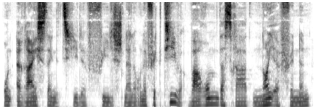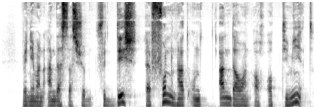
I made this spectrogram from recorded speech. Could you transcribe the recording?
und erreichst deine Ziele viel schneller und effektiver. Warum das Rad neu erfinden, wenn jemand anders das schon für dich erfunden hat und andauernd auch optimiert?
